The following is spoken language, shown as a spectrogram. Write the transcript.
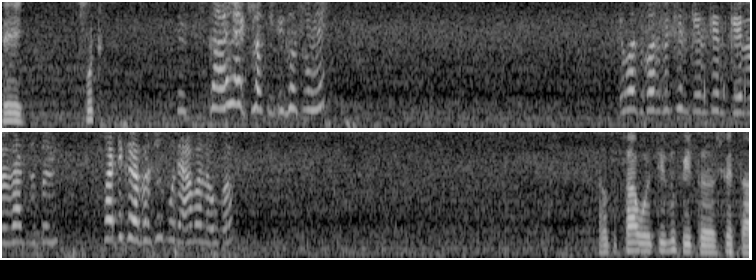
हे उठ. काय लाइट लागली ग तुम्ही? दिवसभर बी किरकिर किरकिर रात्रभर हा तिकडाभर झोपू द्या आम्हाला उगा. अगं तू चावळती झोपीत श्वेता.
